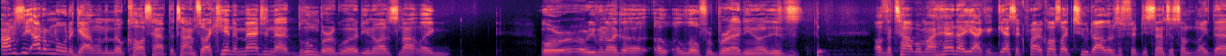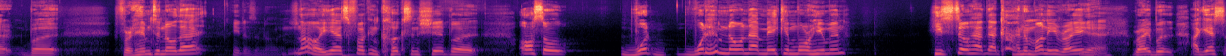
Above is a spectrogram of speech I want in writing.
Honestly, I don't know what a gallon of milk costs half the time, so I can't imagine that Bloomberg would. You know, it's not like, or or even like a, a, a loaf of bread. You know, it's off the top of my head. I, yeah, I could guess it probably costs like two dollars and fifty cents or something like that. But for him to know that, He doesn't know. no, he has fucking cooks and shit. But also, would would him knowing that make him more human? He still have that kind of money, right? Yeah. Right, but I guess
